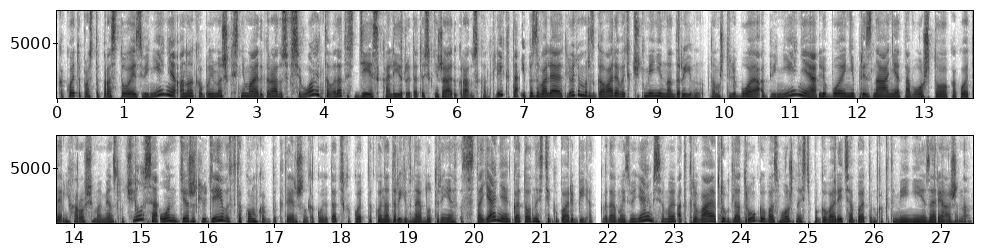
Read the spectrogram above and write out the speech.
какое-то просто простое извинение, оно как бы немножечко снимает градус всего этого, да, то есть деэскалирует, да, то есть снижает градус конфликта и позволяет людям разговаривать чуть менее надрывно, потому что любое обвинение, любое непризнание того, что какой-то нехороший момент случился, он держит людей вот в таком как бы теншн какой-то, да, то есть какое-то такое надрывное внутреннее состояние готовности к борьбе. Когда мы извиняемся, мы открываем друг для друга возможность поговорить об этом как-то менее заряженно.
